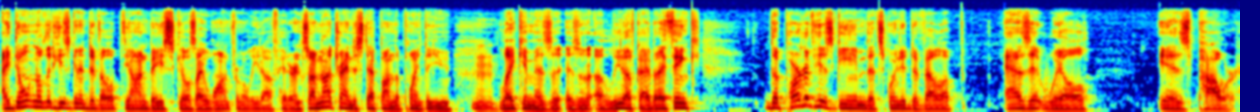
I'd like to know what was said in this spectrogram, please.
I don't know that he's going to develop the on base skills I want from a leadoff hitter, and so I'm not trying to step on the point that you like him as a, as a, a leadoff guy, but I think the part of his game that's going to develop as it will is power,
